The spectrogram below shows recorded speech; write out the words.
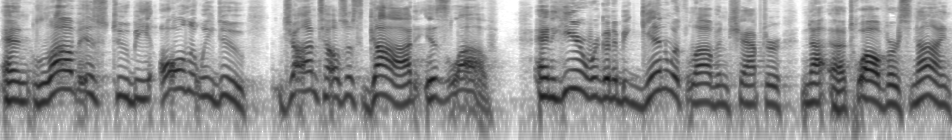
And love is to be all that we do. John tells us God is love. And here we're going to begin with love in chapter uh, 12, verse 9.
